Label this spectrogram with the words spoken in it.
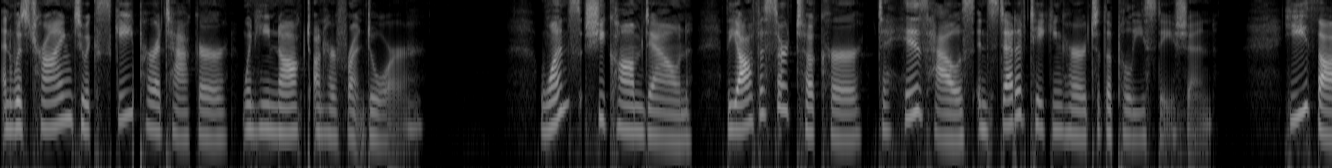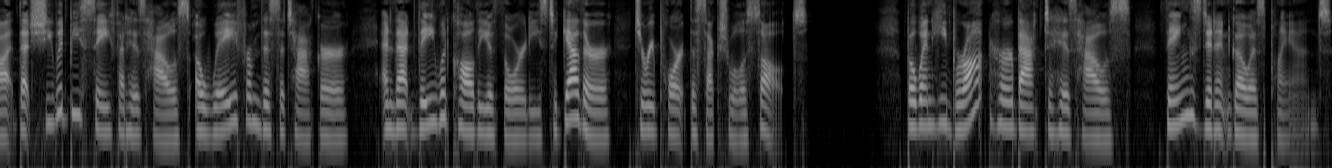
and was trying to escape her attacker when he knocked on her front door. Once she calmed down, the officer took her to his house instead of taking her to the police station. He thought that she would be safe at his house away from this attacker and that they would call the authorities together to report the sexual assault. But when he brought her back to his house, things didn't go as planned.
